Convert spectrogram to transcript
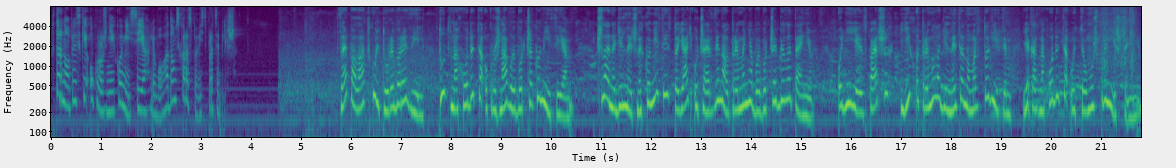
в Тернопільській окружній комісії. Любов Гадомська розповість про це більше. Це палац культури Березіль. Тут знаходиться окружна виборча комісія. Члени дільничних комісій стоять у черзі на отримання виборчих бюлетенів. Однією з перших їх отримала дільниця номер 108, яка знаходиться у цьому ж приміщенні.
